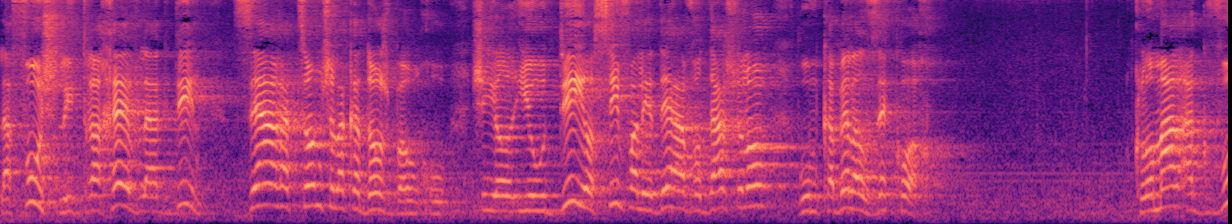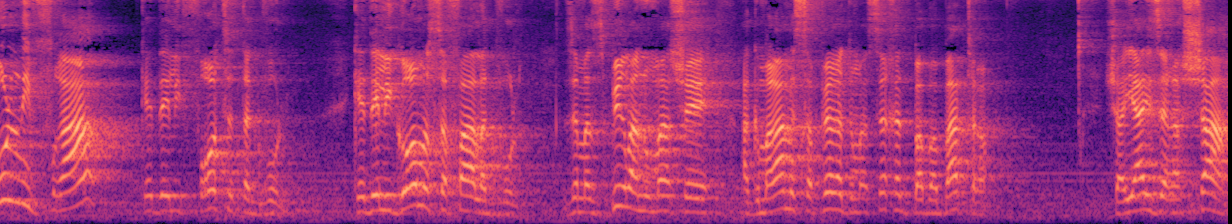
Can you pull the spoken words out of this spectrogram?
לפוש, להתרחב, להגדיל. זה הרצון של הקדוש ברוך הוא, שיהודי יוסיף על ידי העבודה שלו והוא מקבל על זה כוח. כלומר, הגבול נברא כדי לפרוץ את הגבול, כדי לגרום הוספה על הגבול. זה מסביר לנו מה שהגמרא מספרת במסכת בבא בתרא, שהיה איזה רשע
